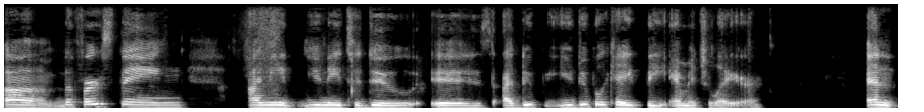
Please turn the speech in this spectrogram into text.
Um, the first thing I need you need to do is I do you duplicate the image layer. And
